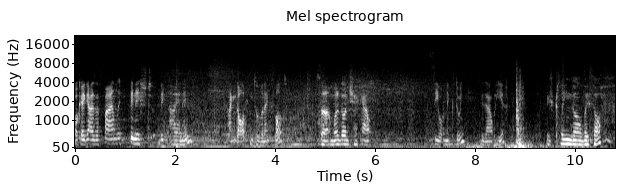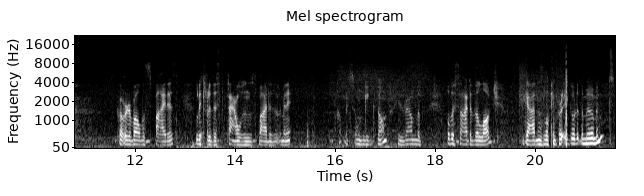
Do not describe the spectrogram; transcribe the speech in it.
Okay guys, I finally finished the ironing. Thank God, until the next lot. So I'm gonna go and check out see what Nick's doing. He's out here. He's cleaned all this off. Got rid of all the spiders. Literally there's thousands of spiders at the minute. Got my sun gigs on. He's around the other side of the lodge. The garden's looking pretty good at the moment.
